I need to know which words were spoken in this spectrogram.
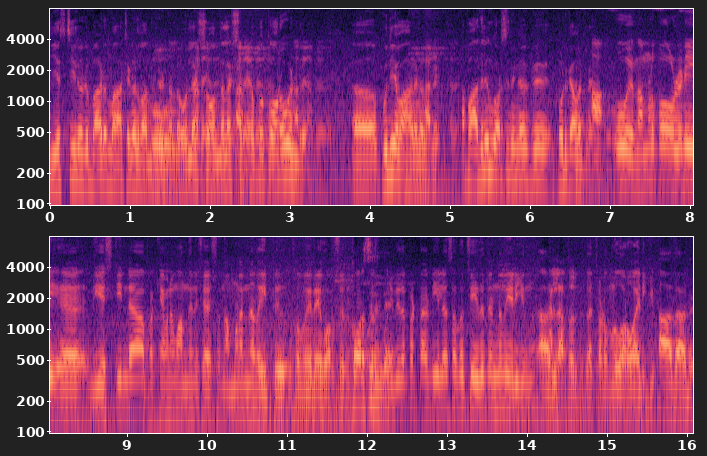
ജി എസ് ടിയിൽ ഒരുപാട് മാറ്റങ്ങൾ വന്നിട്ടുണ്ടല്ലോ. ഒരു ലക്ഷം ഒന്നര ലക്ഷം ഒക്കെ കുറവുണ്ട്. പുതിയ വാഹനങ്ങൾക്ക്. അപ്പൊ അതിലും കുറച്ച് നിങ്ങൾക്ക് കൊടുക്കാൻ പറ്റില്ല? ഓ നമ്മളിപ്പോൾ ഓൾറെഡി ജി എസ് ടിന്റെ പ്രഖ്യാപനം വന്നതിന് ശേഷം നമ്മൾ തന്നെ റേറ്റ് സ്വമേധയെ കുറച്ചിട്ടുണ്ട് കുറച്ചിട്ടില്ലേ? ഒരുവിധപ്പെട്ട ഡീലേഴ്സ് ഒക്കെ ചെയ്തിട്ടുണ്ടെന്ന് ഇരിക്കുന്നു. അല്ലാത്തവർക്ക് കച്ചവടങ്ങൾ കുറവായിരിക്കും. അതാണ്.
